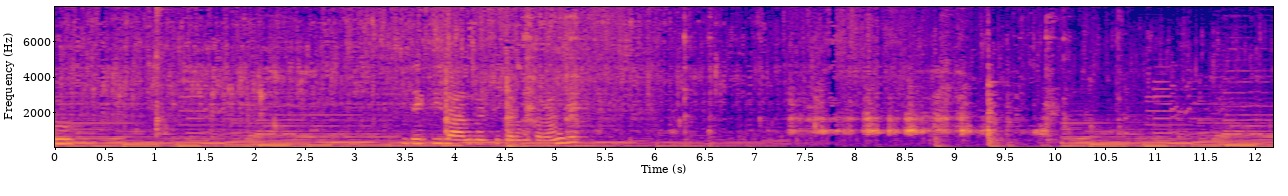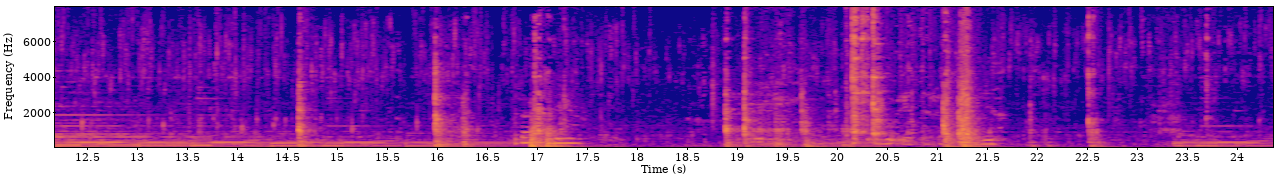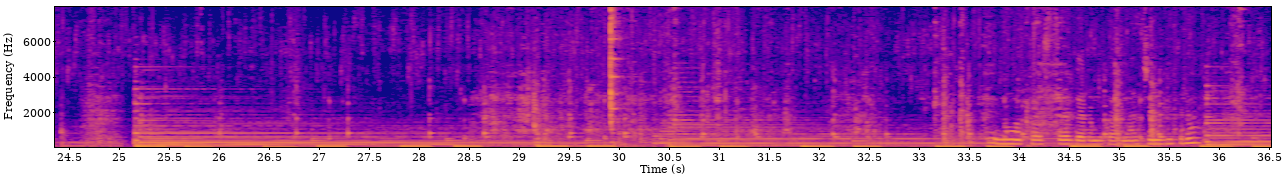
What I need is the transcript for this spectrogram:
ਦੇਸੀ ਲਾਲ ਮਿਰਚ ਗਰਮ ਕਰਾਂਗੇ। ਆਪਾਂ ਇਸ ਤਰ੍ਹਾਂ ਗਰਮ ਕਰਨਾ ਚੰਗੀ ਤਰ੍ਹਾਂ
